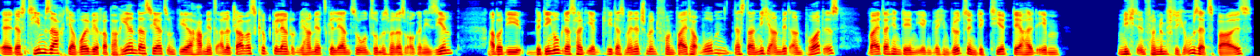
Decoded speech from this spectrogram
äh, das Team sagt, jawohl, wir reparieren das jetzt und wir haben jetzt alle JavaScript gelernt und wir haben jetzt gelernt, so und so müssen wir das organisieren. Aber die Bedingung, dass halt irgendwie das Management von weiter oben, das da nicht an mit an Bord ist, weiterhin den irgendwelchen Blödsinn diktiert, der halt eben nicht in vernünftig umsetzbar ist,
